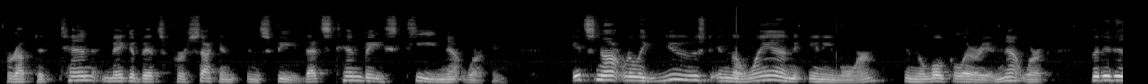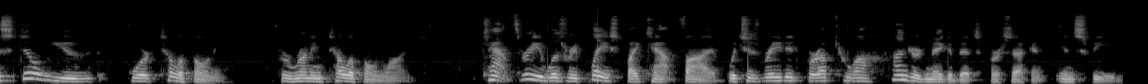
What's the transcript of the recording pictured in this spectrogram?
for up to 10 megabits per second in speed. That's 10 base T networking. It's not really used in the LAN anymore, in the local area network, but it is still used for telephoning, for running telephone lines. Cat3 was replaced by Cat5, which is rated for up to 100 megabits per second in speed.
